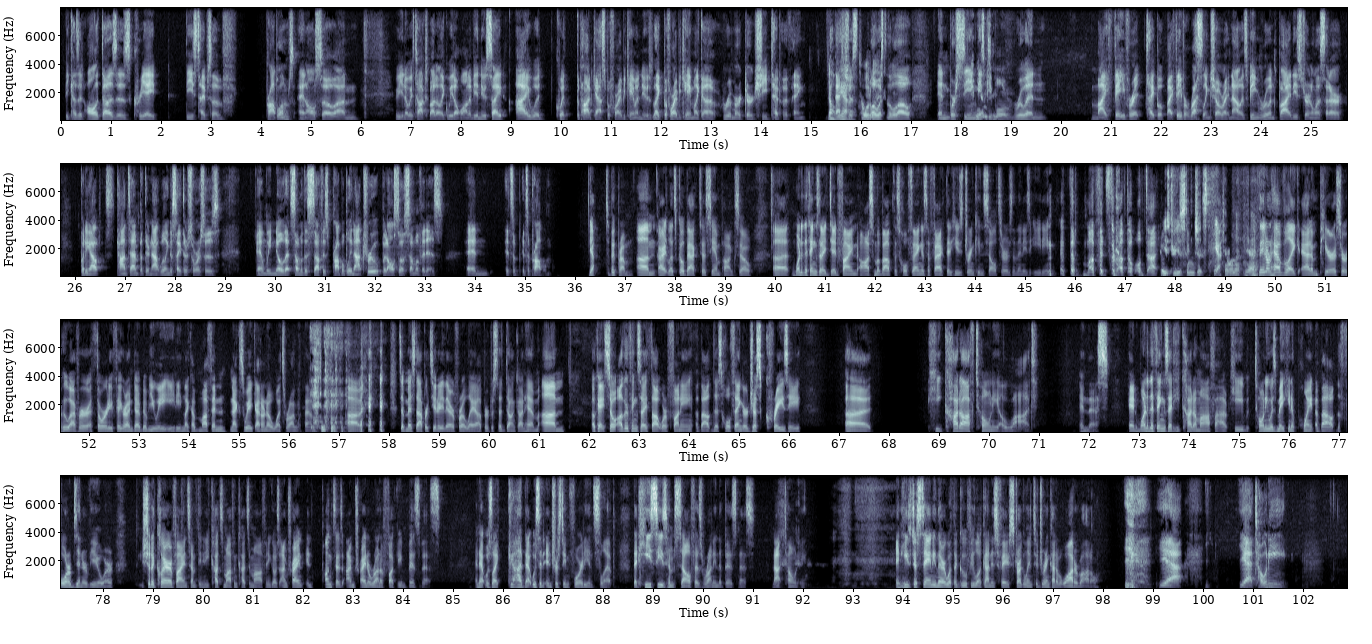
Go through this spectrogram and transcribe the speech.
because it all it does is create these types of problems and also um, you know we've talked about it like we don't want to be a news site. I would quit the podcast before i became a news like before i became like a rumor dirt sheet type of a thing. Oh that's yeah, just totally. the lowest of the low and we're seeing these people ruin my favorite type of my favorite wrestling show right now. It's being ruined by these journalists that are putting out content but they're not willing to cite their sources and we know that some of this stuff is probably not true, but also some of it is, and it's a it's a problem. Yeah, it's a big problem. Um, all right, let's go back to CM Punk. So, uh, one of the things that I did find awesome about this whole thing is the fact that he's drinking seltzers and then he's eating the muffins throughout the whole time. Pastries and just yeah. killing it. Yeah. If they don't have like Adam Pearce or whoever authority figure on WWE eating like a muffin next week, I don't know what's wrong with them. uh, it's a missed opportunity there for a layup or just a dunk on him. Um, okay, so other things that I thought were funny about this whole thing are just crazy. Uh, he cut off Tony a lot in this. And one of the things that he cut him off out, he Tony was making a point about the Forbes interview or should have clarified something and he cuts him off and cuts him off and he goes, I'm trying and Punk says, I'm trying to run a fucking business. And that was like, God, that was an interesting Freudian slip that he sees himself as running the business, not Tony. And he's just standing there with a goofy look on his face, struggling to drink out of a water bottle. yeah. Yeah, Tony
